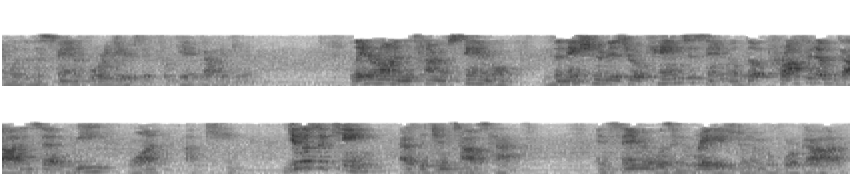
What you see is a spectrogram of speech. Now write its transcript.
And within the span of 40 years, they'd forget God again. Later on in the time of Samuel, the nation of Israel came to Samuel, the prophet of God, and said, We want a king. Give us a king as the Gentiles have. And Samuel was enraged and went before God.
